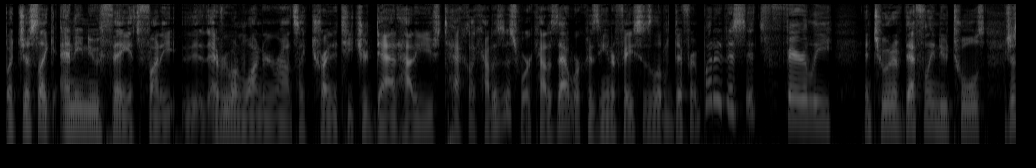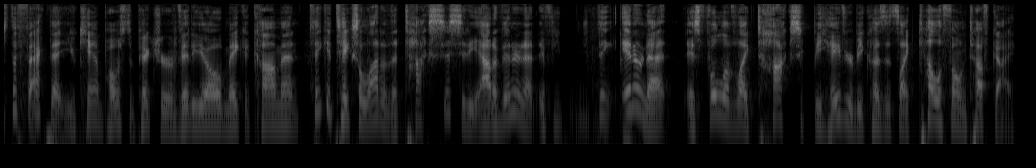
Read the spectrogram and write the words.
But just like any new thing, it's funny. Everyone wandering around, it's like trying to teach your dad how to use tech. Like, how does this work? How does that work? Because the interface is a little different, but it is it's fairly intuitive. Definitely new tools. Just the fact that you can't post a picture, a video, make a comment. I think it takes a lot of the toxicity out of internet. If you think internet is full of like toxic behavior because it's like telephone tough guy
